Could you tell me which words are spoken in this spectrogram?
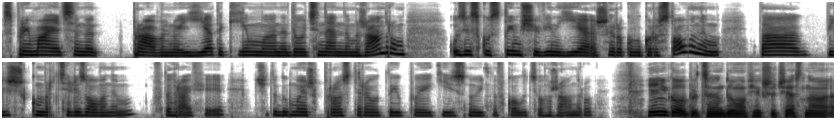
сприймається неправильно і є таким недооціненним жанром у зв'язку з тим, що він є широко використовуваним та більш комерціалізованим у фотографії. Що ти думаєш про стереотипи, які існують навколо цього жанру? Я ніколи про це не думав, якщо чесно.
